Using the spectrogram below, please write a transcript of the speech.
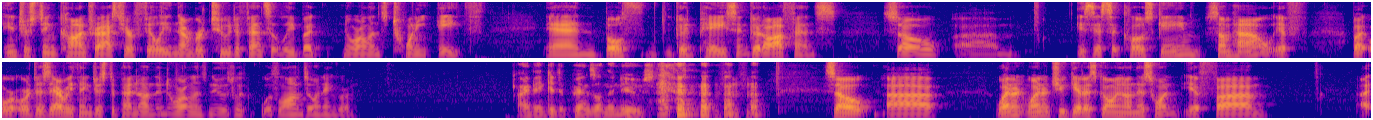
interesting contrast here. Philly number two defensively, but New Orleans 28th. And both good pace and good offense. So um, is this a close game somehow? If but or, or does everything just depend on the New Orleans news with, with Lonzo and Ingram? I think it depends on the news. So uh, why don't why don't you get us going on this one? If um, I,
